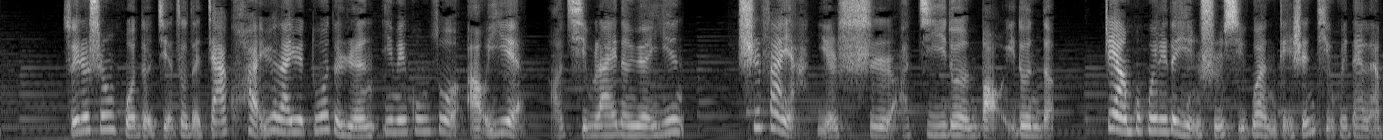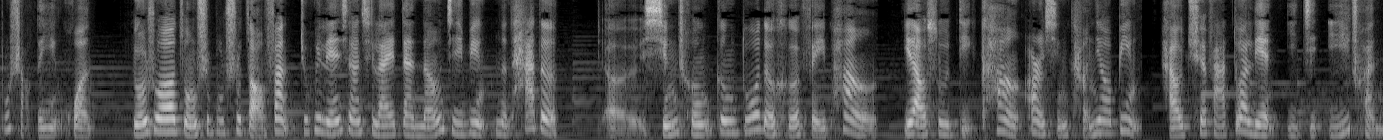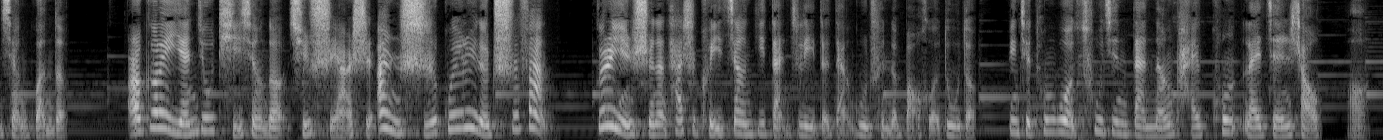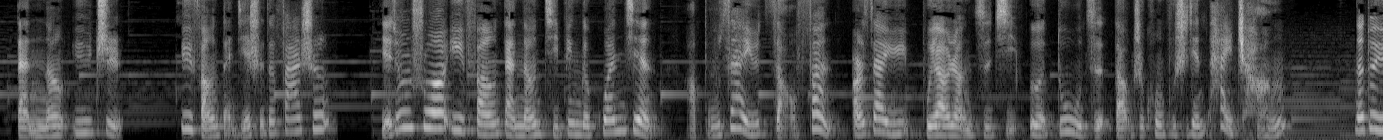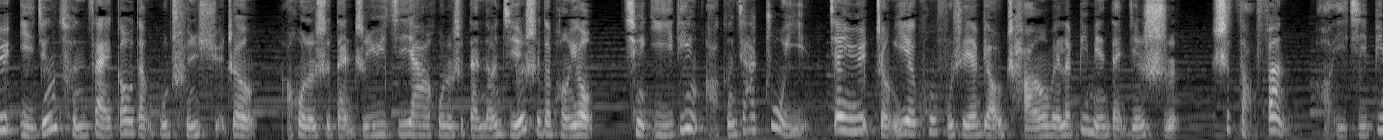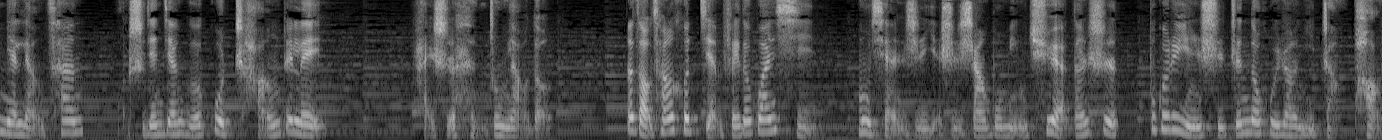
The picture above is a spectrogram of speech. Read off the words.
随着生活的节奏的加快，越来越多的人因为工作熬夜啊，起不来等原因，吃饭呀也是啊饥一顿饱一顿的。这样不规律的饮食习惯给身体会带来不少的隐患，比如说总是不吃早饭，就会联想起来胆囊疾病。那它的，呃，形成更多的和肥胖、胰岛素抵抗、二型糖尿病，还有缺乏锻炼以及遗传相关的。而各类研究提醒的，其实呀是按时规律的吃饭，规律饮食呢，它是可以降低胆汁里的胆固醇的饱和度的。并且通过促进胆囊排空来减少啊胆囊淤滞，预防胆结石的发生。也就是说，预防胆囊疾病的关键啊不在于早饭，而在于不要让自己饿肚子，导致空腹时间太长。那对于已经存在高胆固醇血症啊，或者是胆汁淤积呀，或者是胆囊结石的朋友，请一定啊更加注意。鉴于整夜空腹时间比较长，为了避免胆结石。吃早饭啊，以及避免两餐时间间隔过长这类，还是很重要的。那早餐和减肥的关系，目前是也是尚不明确。但是不规律饮食真的会让你长胖。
